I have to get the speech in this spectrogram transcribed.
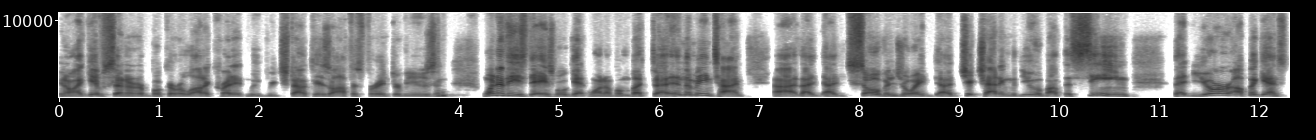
you know, I give Senator Booker a lot of credit. We've reached out to his office for interviews, and one of these days we'll get one of them. But uh, in the meantime, uh, I, I, so have enjoyed uh, chit chatting with you about the scene that you're up against.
